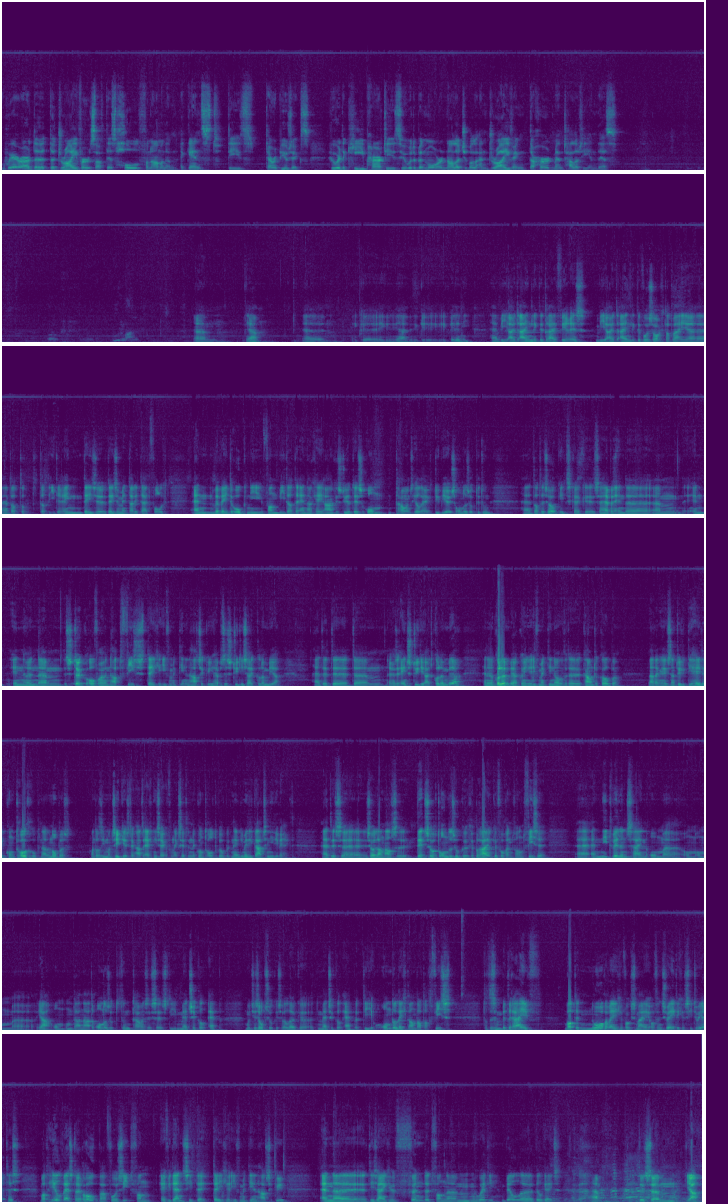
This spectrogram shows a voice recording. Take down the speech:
where are the, the drivers of this whole phenomenon against these therapeutics? who are the key parties who would have been more knowledgeable and driving the herd mentality in this? Um, ja, uh, ik, uh, ik, ja ik, ik, weet het niet. Hè, wie uiteindelijk de drijfveer is, wie uiteindelijk ervoor zorgt dat wij, uh, dat, dat, dat iedereen deze, deze mentaliteit volgt. En we weten ook niet van wie dat de NHG aangestuurd is om trouwens heel erg dubieus onderzoek te doen. Dat is ook iets. Kijk, eh, ze hebben in, de, ehm, in, in hun ehm, stuk over hun advies tegen ivermectine en HCQ hebben ze studies uit Columbia. Hè, de, ehm, er is één studie uit Columbia en in Columbia kun je ivermectine over de counter kopen. Nou, dan is natuurlijk die hele controlegroep naar de noppers. Want als iemand ziek is, dan gaan ze echt niet zeggen van ik zit in de controlegroep, ik neem die medicatie niet die werkt. Het is uh, zolang als ze dit soort onderzoeken gebruiken voor een van uh, en niet willend zijn om, uh, om, om, ja, om, om daarna de onderzoek te doen. Trouwens is, is die Magical app, moet je eens opzoeken, is wel leuk. de Magical app die onder ligt aan dat advies. Dat is een bedrijf wat in Noorwegen volgens mij of in Zweden gesitueerd is wat heel West-Europa voorziet van evidentie te tegen ivermectine en HCQ. En uh, die zijn gefunded van, um, hoe heet die? Bill, uh, Bill Gates. Ja. Dus ja.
